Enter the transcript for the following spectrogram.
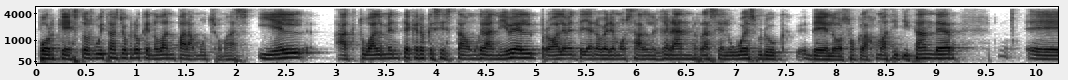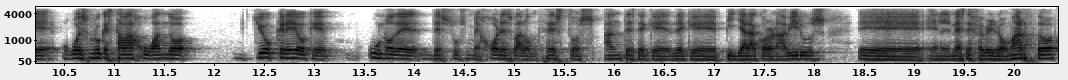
porque estos Wizards yo creo que no dan para mucho más. Y él actualmente creo que sí está a un gran nivel, probablemente ya no veremos al gran Russell Westbrook de los Oklahoma City Thunder. Eh, Westbrook estaba jugando, yo creo que uno de, sus mejores baloncestos antes de que, de que pillara coronavirus eh, en el mes de febrero o marzo.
